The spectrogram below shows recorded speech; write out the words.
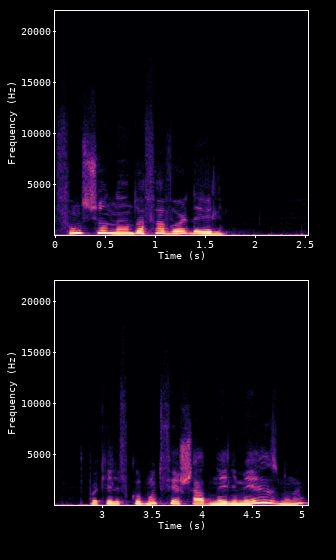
funcionando a favor dele. Porque ele ficou muito fechado nele mesmo, né?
